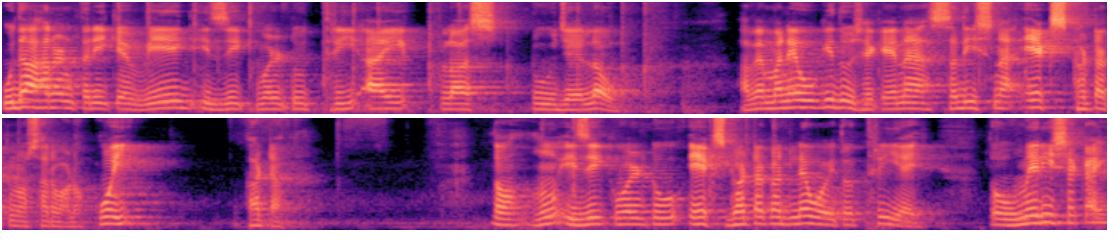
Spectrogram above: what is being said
ઉદાહરણ તરીકે વેગ is equal to three I plus two J લઉં. હવે મને એવું કીધું છે કે એના સદીશના એક્સ ઘટકનો સરવાળો, કોઈ ઘટક. તો હું ઇઝ ઇક્વલ ટુ એક્સ ઘટક જ લેવો હોય તો થ્રી આઈ તો ઉમેરી શકાય?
